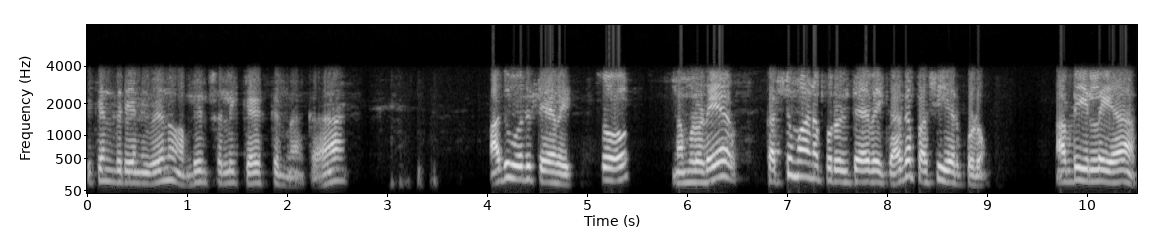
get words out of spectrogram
சிக்கன் பிரியாணி வேணும் அப்படின்னு சொல்லி கேட்குனாக்கா அது ஒரு தேவை. ஸோ நம்மளுடைய கட்டுமான பொருள் தேவைக்காக பசி ஏற்படும். அப்படி இல்லையா?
